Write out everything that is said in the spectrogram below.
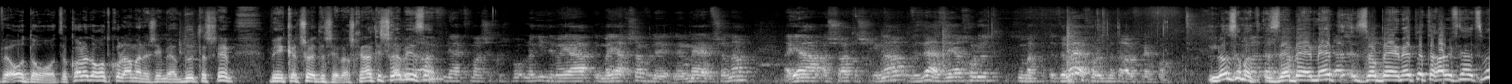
ועוד דורות, וכל הדורות כולם אנשים יעבדו את השם ויקדשו את השם, והשכינה תשרה בישראל. נגיד אם היה, אם היה עכשיו ל-100 אלף שנה, היה השראת השכינה, וזה, אז זה יכול להיות, זה לא יכול להיות מטרה בפני עצמה. לא, זה, זה באמת, זו באמת מטרה בפני עצמה.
